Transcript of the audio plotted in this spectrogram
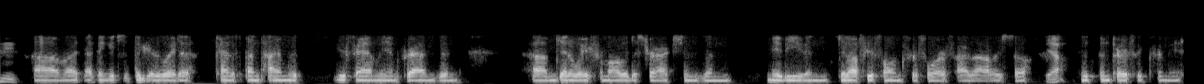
mm-hmm. um, I, I think it's just a good way to kind of spend time with your family and friends and um, get away from all the distractions and maybe even get off your phone for four or five hours. So yeah, it's been perfect for me. Do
